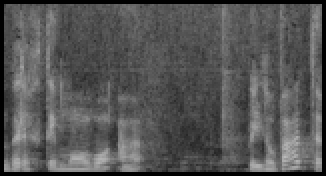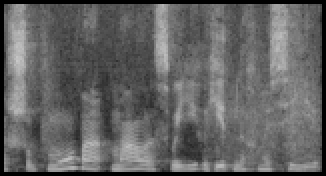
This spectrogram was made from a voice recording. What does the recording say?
берегти мову, а пильнувати, щоб мова мала своїх гідних носіїв.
